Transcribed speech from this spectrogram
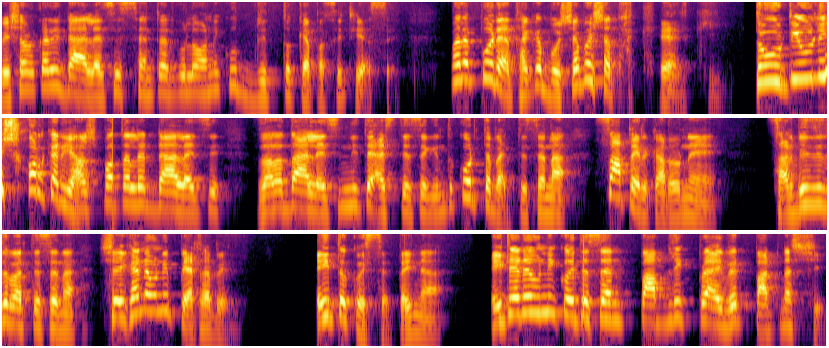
বেসরকারি ডায়ালাইসিস সেন্টারগুলো অনেক উদ্বৃত্ত ক্যাপাসিটি আছে। মানে পড়ে থাকে, বসে বসে থাকে আর কি। তো উটি উনি সরকারি হাসপাতালের ডায়ালাইসিস যারা ডায়ালাইসিস নিতে আসতেছে কিন্তু করতে পারতেছে না, চাপের কারণে সার্ভিস দিতে পারতেছে না, সেইখানে উনি পেটাবেন। এই তো কইছে, তাই না? এইটারে উনি কইতেছেন পাবলিক প্রাইভেট পার্টনারশিপ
